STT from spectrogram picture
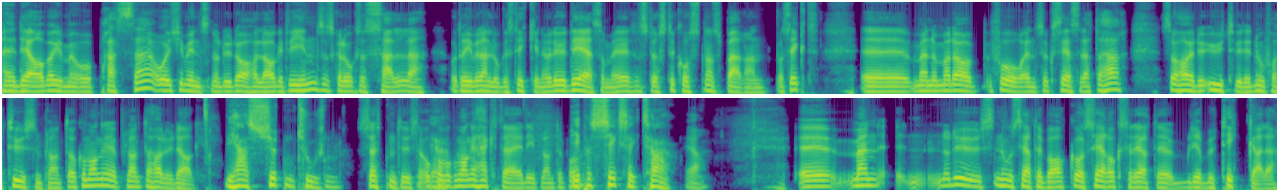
eh, det arbeidet med å presse, og ikke minst når du da har laget vinen, så skal du også selge og drive den logistikken. Og det er jo det som er den største kostnadsbæreren på sikt. Eh, men når man da får en suksess som dette her, så har du utvidet nå fra 1000 planter. Og hvor mange planter har du i dag? Vi har 17 000. 17 000. Og Ja. hvor, mange hektar er de plantet på? Det er på 6 hektar. Ja. Eh, men når du nå ser tilbake og ser også det at det blir butikk av det,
